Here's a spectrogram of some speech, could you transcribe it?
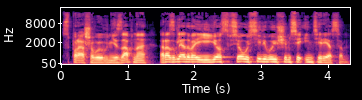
Спрашиваю внезапно, разглядывая ее с все усиливающимся интересом.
